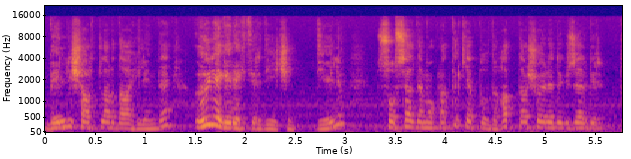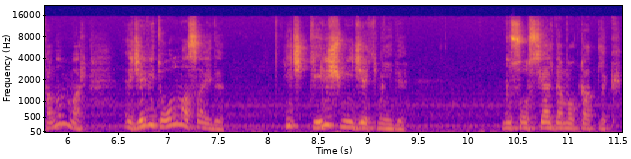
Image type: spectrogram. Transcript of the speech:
belli şartlar dahilinde öyle gerektirdiği için diyelim sosyal demokratlık yapıldı. Hatta şöyle de güzel bir tanım var. Ecevit olmasaydı hiç gelişmeyecek miydi bu sosyal demokratlık?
